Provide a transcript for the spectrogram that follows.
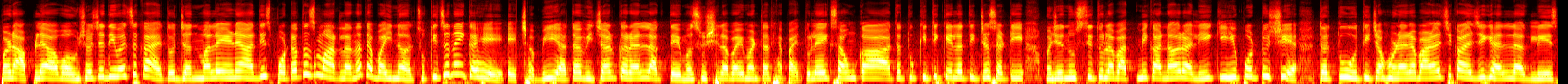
पण आपल्या वंशाच्या दिवस काय? तो जन्माला येण्याआधीच पोटातच मारला ना त्या बाईनं. चुकीचं नाही का हे? छबी आता विचार करायला लागते. मग सुशीलाबाई म्हणतात हे पाय तुला एक सांगू का? आता तू किती केलं तिच्यासाठी? म्हणजे नुसती तुला बातमी कानावर आली की ही पोटूची आहे. तर तू तिच्या होणाऱ्या बाळाची काळजी घ्यायला लागलीस.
